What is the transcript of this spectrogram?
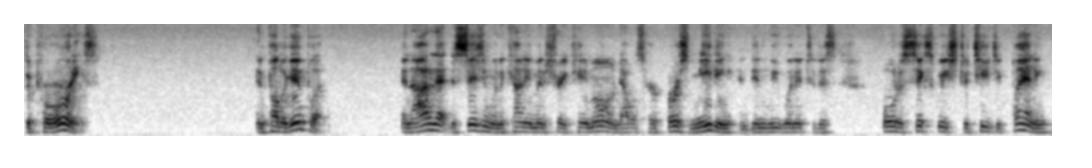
the priorities and public input. And out of that decision, when the county administrator came on, that was her first meeting. And then we went into this four to six week strategic planning.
